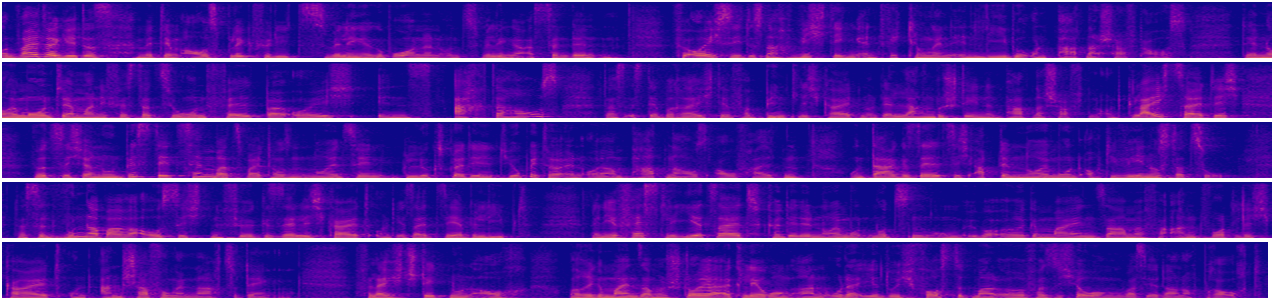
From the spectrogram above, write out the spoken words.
Und weiter geht es mit dem Ausblick für die Zwillinge-Geborenen und Zwillinge-Aszendenten. Für euch sieht es nach wichtigen Entwicklungen in Liebe und Partnerschaft aus. Der Neumond der Manifestation fällt bei euch ins achte Haus. Das ist der Bereich der Verbindlichkeiten und der lang bestehenden Partnerschaften. Und gleichzeitig wird sich ja nun bis Dezember 2019 Glücksplanet Jupiter in eurem Partnerhaus aufhalten. Und da gesellt sich ab dem Neumond auch die Venus dazu. Das sind wunderbare Aussichten für Geselligkeit und ihr seid sehr beliebt. Wenn ihr fest liiert seid, könnt ihr den Neumond nutzen, um über eure gemeinsame Verantwortlichkeit und Anschaffungen nachzudenken. Vielleicht steht nun auch eure gemeinsame Steuererklärung an oder ihr durchforstet mal eure Versicherungen, was ihr da noch braucht.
